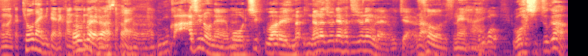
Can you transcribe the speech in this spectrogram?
もうなんか兄弟みたいな感覚になってきました、はい、昔のねもう築あれな70年80年ぐらいのうちやよな。そうですねはい。この和室が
